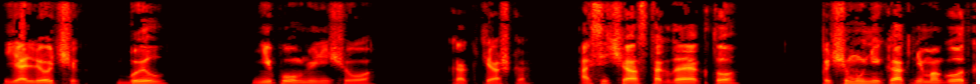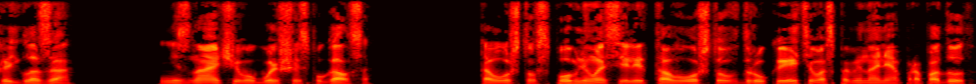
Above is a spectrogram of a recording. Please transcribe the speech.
Я летчик? Был? Не помню ничего. Как тяжко. А сейчас тогда я кто? Почему никак не могу открыть глаза? Не знаю, чего больше испугался. Того, что вспомнилось, или того, что вдруг и эти воспоминания пропадут,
